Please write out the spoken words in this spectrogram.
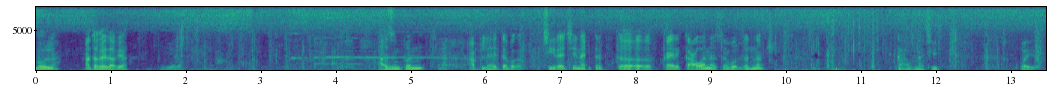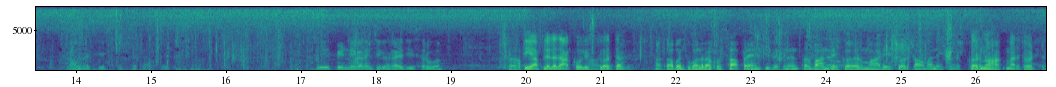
बोल ना. आता काय जाऊया. अजून पण आपल्या इथं बघा चिऱ्याचे नाही तर काय रे कावन असं बोलतात ना? कावनाची पै कावनाची एक पद्धत आहे आपल्या इथे. जे पेडणेकरांची घरं आहेत ही सर्व. तर ती आपल्याला दाखवलीस तू आता? आता आपण तुम्हाला दाखवू सापळ्यांची त्याच्यानंतर बांदेकर महाडेश्वर तामानेकर. कर्ण हाक मारतं वाटतं.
